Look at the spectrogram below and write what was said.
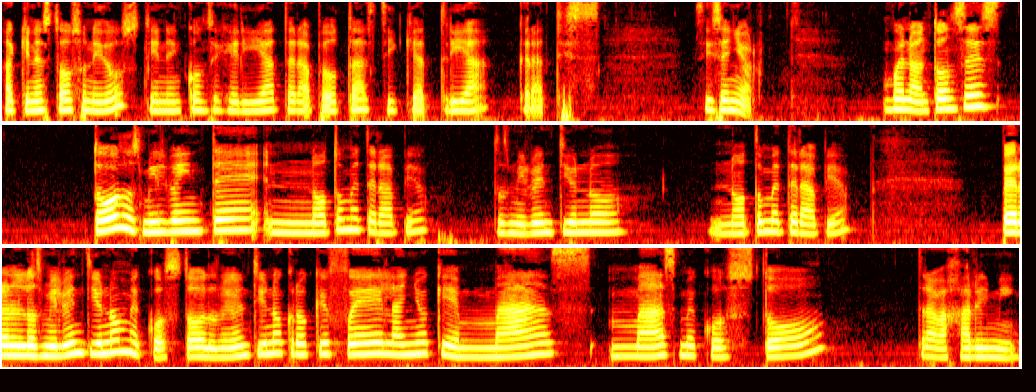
aquí en Estados Unidos tienen consejería, terapeuta, psiquiatría gratis. Sí, señor. Bueno, entonces todo 2020 no tomé terapia, 2021 no tomé terapia pero en el 2021 me costó. El 2021 creo que fue el año que más, más me costó trabajar en mí.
